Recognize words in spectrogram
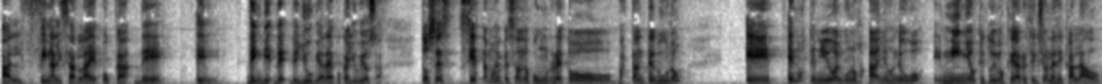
al finalizar la época de, eh, de, de- de lluvia, la época lluviosa. Entonces, sí estamos empezando con un reto bastante duro. Eh, hemos tenido algunos años donde hubo eh, niños que tuvimos que dar restricciones de calado.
